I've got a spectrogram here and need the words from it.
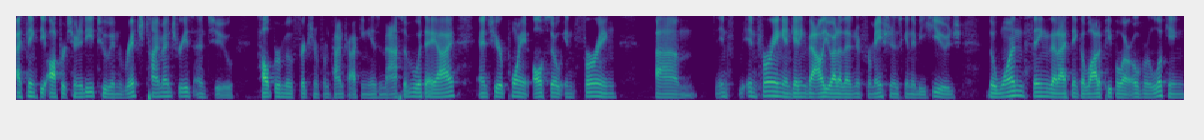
i think the opportunity to enrich time entries and to help remove friction from time tracking is massive with ai and to your point also inferring um, inf- inferring and getting value out of that information is going to be huge. The one thing that I think a lot of people are overlooking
